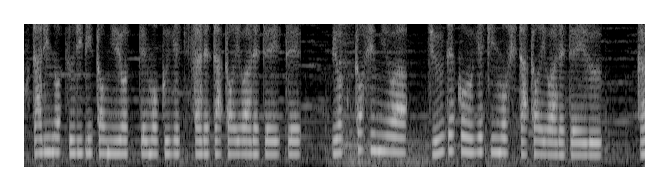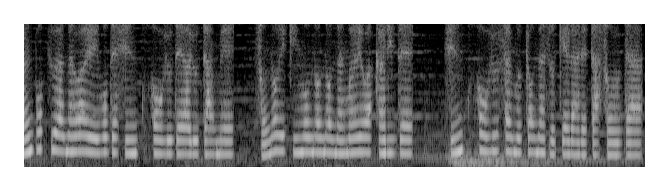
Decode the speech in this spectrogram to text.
二人の釣り人によって目撃されたと言われていて、翌年には、銃で攻撃もしたと言われている。陥没穴は英語で sinkhole であるため、その生き物の名前は仮で、シンクホールサムと名付けられたそうだ。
